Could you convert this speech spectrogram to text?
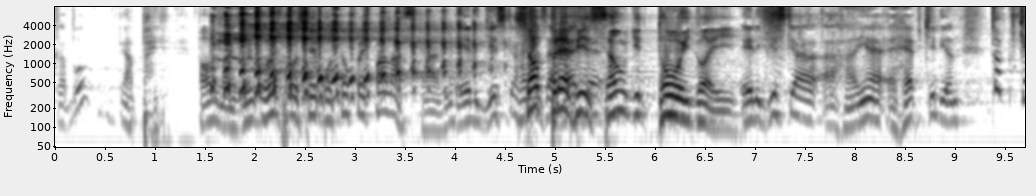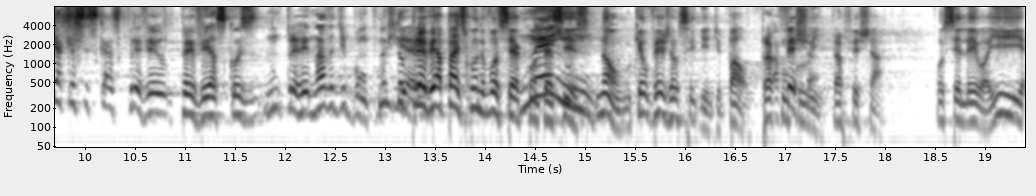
Acabou? Rapaz. Paulo, mas hoje você botou foi para lascar, viu? Ele disse que a Só previsão é... de doido aí. Ele disse que a, a, rainha é reptiliana. Então por que é que esses caras prevê, prevê as coisas, não prevê nada de bom? Por não, é? prevê, rapaz, quando você acontece Nem... isso. Não, o que eu vejo é o seguinte, Paulo, para concluir, para fechar. Você leu aí,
